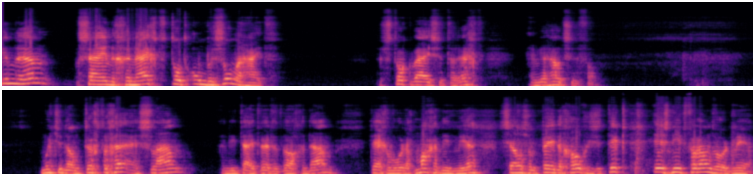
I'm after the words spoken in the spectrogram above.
Kinderen zijn geneigd tot onbezonnenheid. De stok wijst ze terecht en weerhoudt ze ervan. Moet je dan tuchtigen en slaan? In die tijd werd het wel gedaan. Tegenwoordig mag het niet meer. Zelfs een pedagogische tik is niet verantwoord meer.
